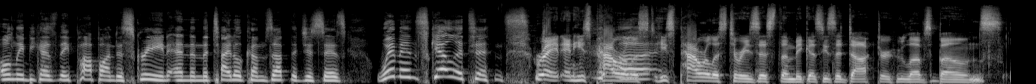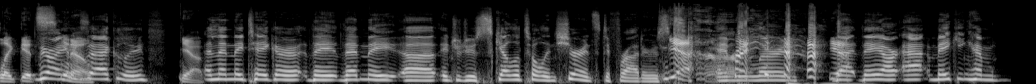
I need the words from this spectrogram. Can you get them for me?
only because they pop onto screen and then the title comes up that just says women skeletons. Right, and he's powerless. Uh, he's powerless to resist them because he's a doctor who loves bones. Like it's right, you know, exactly. yeah, And then they take her they then they uh introduce skeletal insurance defrauders. yeah, and right. we learn Yeah. that they are at making him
